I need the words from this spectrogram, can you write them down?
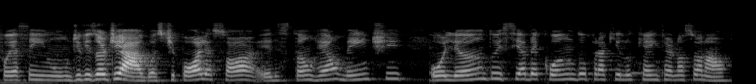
foi assim um divisor de águas. Tipo, olha só, eles estão realmente olhando e se adequando para aquilo que é internacional.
